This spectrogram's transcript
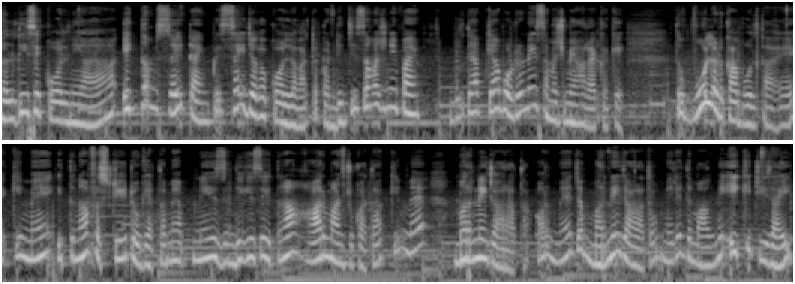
गलती से कॉल नहीं आया। एकदम सही टाइम पे सही जगह कॉल लगा तो पंडित जी समझ नहीं पाए। बोलते आप क्या बोल रहे हो? नहीं समझ में आ रहा है करके। तो वो लड़का बोलता है कि मैं इतना फ्रस्ट्रेट हो गया था, मैं अपनी ज़िंदगी से इतना हार मान चुका था कि मैं मरने जा रहा था। और मैं जब मरने जा रहा था, मेरे दिमाग में एक ही चीज़ आई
